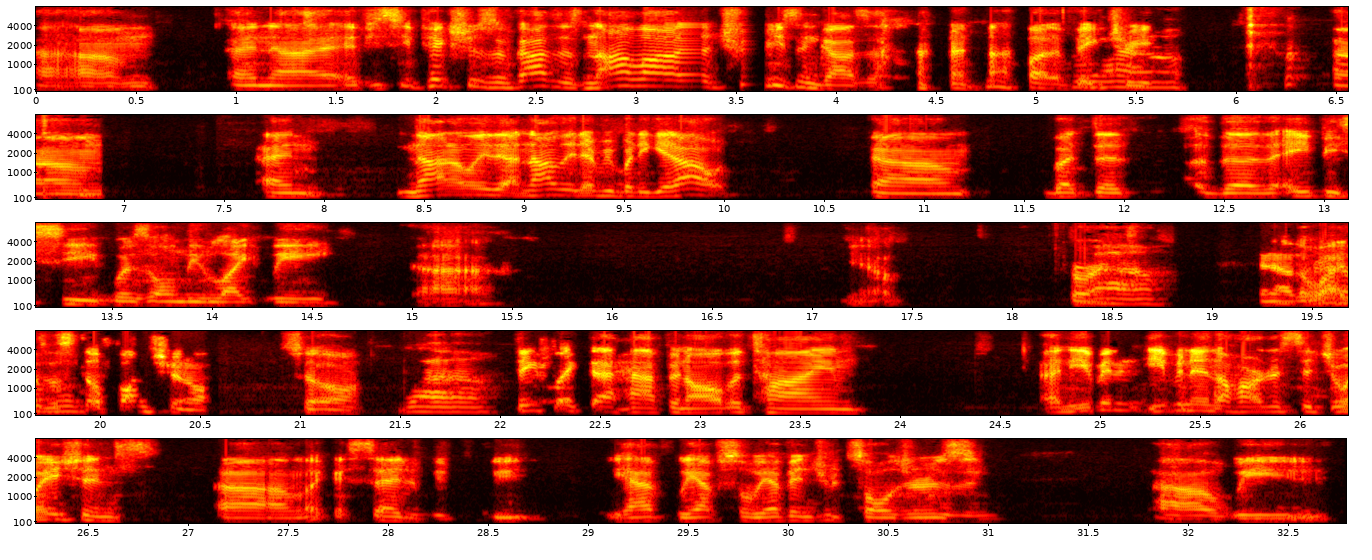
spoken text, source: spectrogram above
Um, and uh, if you see pictures of Gaza, there's not a lot of trees in Gaza, not a lot of big wow. trees. Um, and not only that, not only did everybody get out, um, but the, the the APC was only lightly, uh, you know, burnt, wow. and otherwise Incredible. was still functional. So wow, things like that happen all the time, and even even in the hardest situations, um, like I said, we, we we have we have so we have injured soldiers and uh, we,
